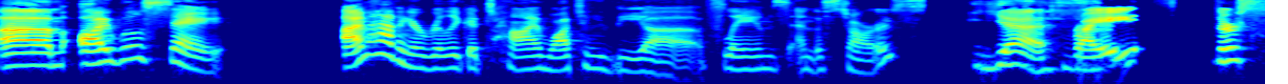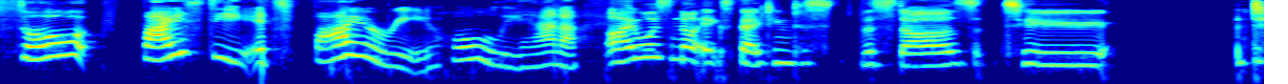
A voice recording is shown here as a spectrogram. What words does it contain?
Um I will say I'm having a really good time watching the uh Flames and the Stars, Yes. right? They're so feisty. It's fiery. Holy Hannah. I was not expecting to the stars to do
